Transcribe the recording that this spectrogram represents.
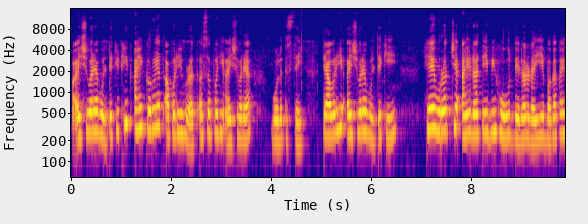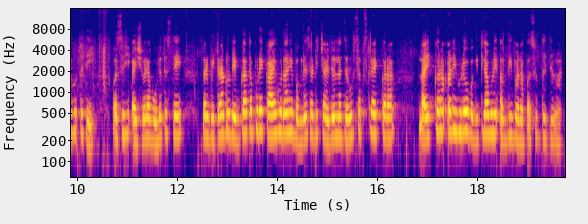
ऐश्वर्या बोलते की ठीक आहे करूयात आपण हे व्रत. असं पण ही ऐश्वर्या बोलत असते. त्यावर ही ऐश्वर्या बोलते की हे व्रत जे आहे ना ते मी होऊन देणार नाही आहे बघा काय होतं ते. असंही ऐश्वर्या बोलत असते. तर मित्रांनो नेमकं आता पुढे काय होणार हे बघण्यासाठी चॅनलला जरूर सबस्क्राईब करा लाईक करा आणि व्हिडिओ बघितल्यामुळे अगदी मनापासून धन्यवाद.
